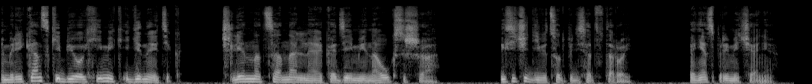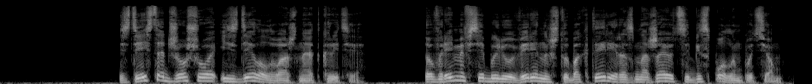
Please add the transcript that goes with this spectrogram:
Американский биохимик и генетик, член Национальной академии наук США, 1952. Конец примечания. Здесь-то Джошуа и сделал важное открытие. В то время все были уверены, что бактерии размножаются бесполым путем –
